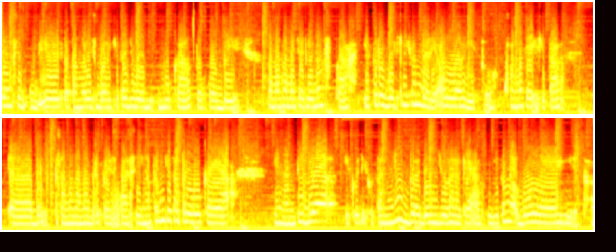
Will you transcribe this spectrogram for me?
yang di tetangga di sebelah kita juga buka toko B. Sama-sama cari nafkah itu rezeki kan dari Allah gitu. Sama kayak kita uh, bersama-sama berprestasi. Ngapain kita perlu kayak ya nanti dia ikut-ikutan juga dan juara kayak aku gitu nggak boleh gitu.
